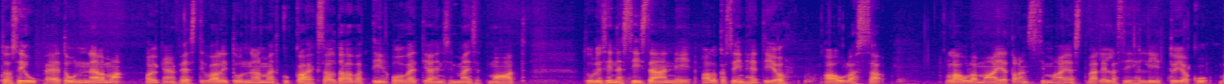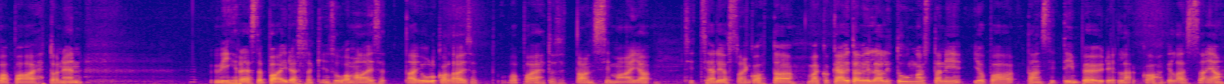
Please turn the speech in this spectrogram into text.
tosi upea tunnelma, oikein festivaalitunnelma, että kun kahdeksalta avattiin ovet ja ensimmäiset maat tuli sinne sisään, niin alkoi siinä heti jo aulassa laulamaan ja tanssimaan ja sitten välillä siihen liittyi joku vapaaehtoinen vihreässä paidassakin suomalaiset tai ulkolaiset vapaaehtoiset tanssimaan ja sitten siellä jossain kohtaa, vaikka käytävillä oli tungosta, niin jopa tanssittiin pöydillä kahvilassa ja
